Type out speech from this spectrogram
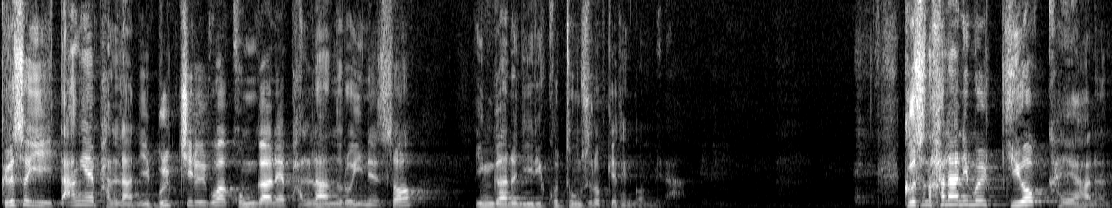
그래서 이 땅의 반란, 이 물질과 공간의 반란으로 인해서 인간은 일이 고통스럽게 된 겁니다. 그것은 하나님을 기억해야 하는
